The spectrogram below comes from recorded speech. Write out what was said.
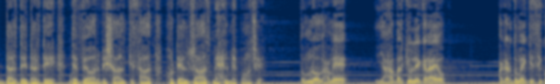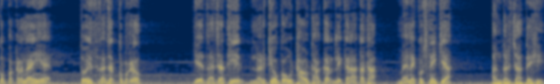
डरते डरते दिव्या और विशाल के साथ होटल राजमहल में पहुँचे। तुम लोग हमें यहाँ पर क्यों लेकर आए हो? अगर तुम्हें किसी को पकड़ना ही है तो इस रजत को पकड़ो। ये रजत ही लड़कियों को उठा उठाकर लेकर आता था। मैंने कुछ नहीं किया। अंदर जाते ही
